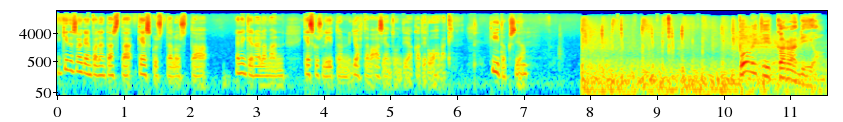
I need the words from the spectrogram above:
Ja kiitos oikein paljon tästä keskustelusta Elinkeinoelämän keskusliiton johtava asiantuntija Kati Ruohomäki. Kiitoksia. Politiikka Radio.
